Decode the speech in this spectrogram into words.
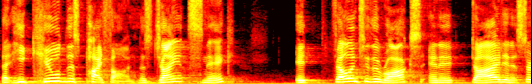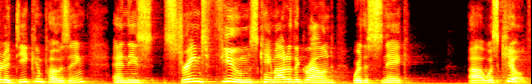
that he killed this python, this giant snake. It fell into the rocks and it died and it started decomposing, and these strange fumes came out of the ground where the snake uh, was killed.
